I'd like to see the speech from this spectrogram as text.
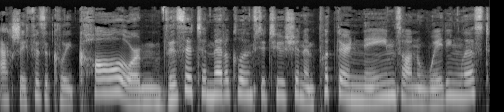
actually physically call call or visit a medical institution and put their names on a waiting list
